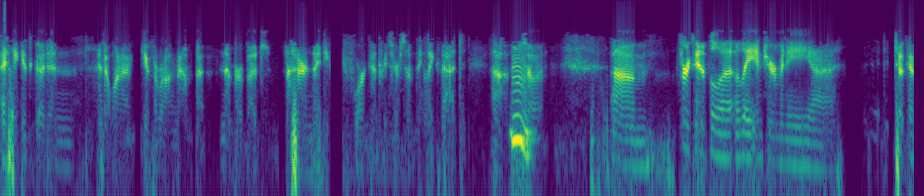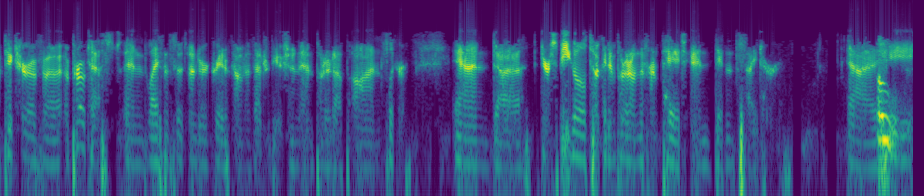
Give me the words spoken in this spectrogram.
I think it's good in, I don't want to give the wrong num number, but 194 countries or something like that. Um, mm. So, um, for example, a, a lady in Germany uh, took a picture of a, a, protest and licensed it under Creative Commons attribution and put it up on Flickr. And uh, Der Spiegel took it and put it on the front page and didn't cite her. Uh, oh. She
